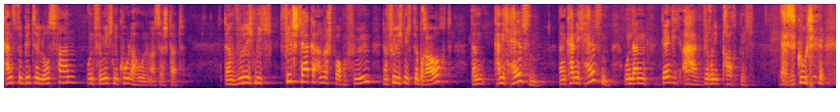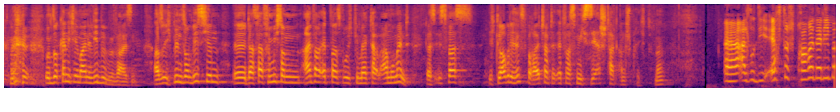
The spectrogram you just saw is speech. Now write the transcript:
kannst du bitte losfahren und für mich eine Cola holen aus der Stadt? Dann würde ich mich viel stärker angesprochen fühlen, dann fühle ich mich gebraucht, dann kann ich helfen, dann kann ich helfen und dann denke ich, ah, Veronique braucht mich. Das ist gut. Und so kann ich ihr meine Liebe beweisen. Also ich bin so ein bisschen, äh, das war für mich so ein, einfach etwas, wo ich gemerkt habe, ah Moment, das ist was, ich glaube, die Hilfsbereitschaft ist etwas, was mich sehr stark anspricht. Ne? Äh, also die erste Sprache der Liebe,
